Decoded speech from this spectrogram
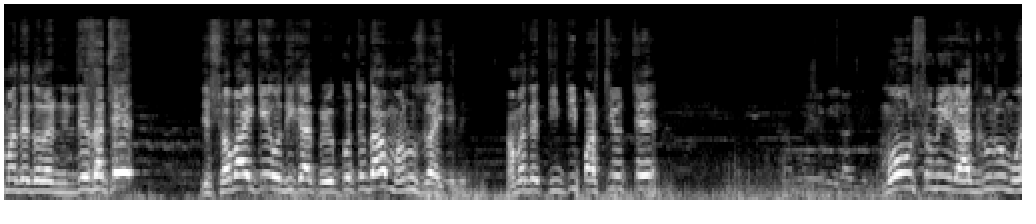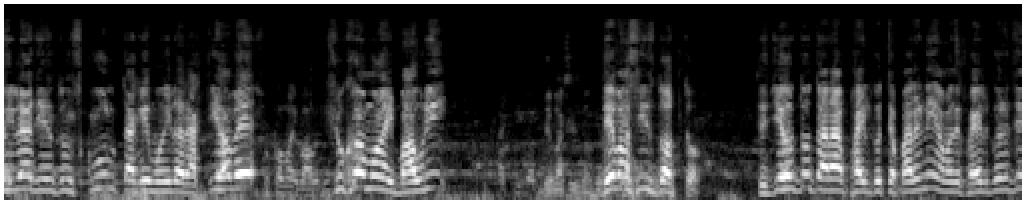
আমাদের দলের নির্দেশ আছে যে সবাইকে অধিকার প্রয়োগ করতে দাও মানুষ রায় দেবে। আমাদের তিনটি প্রার্থী হচ্ছে মৌসুমী রাজগুরু মহিলা যেহেতু স্কুল তাকে মহিলা রাখতে হবে। সুখময় বাউরি। দেবাশিস দত্ত। তো যেহেতু তারা ফাইল করতে পারেনি আমাদের ফাইল করেছে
